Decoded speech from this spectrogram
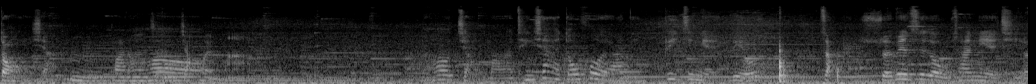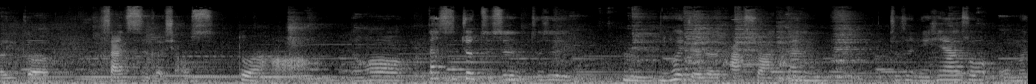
动一下。嗯，不然真的脚会麻。然后脚嘛，停下来都会啊，你毕竟也留早，随便吃个午餐你也骑了一个三四个小时。对啊，然后，但是就只是就是嗯你会觉得它酸，但就是你现在说我们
